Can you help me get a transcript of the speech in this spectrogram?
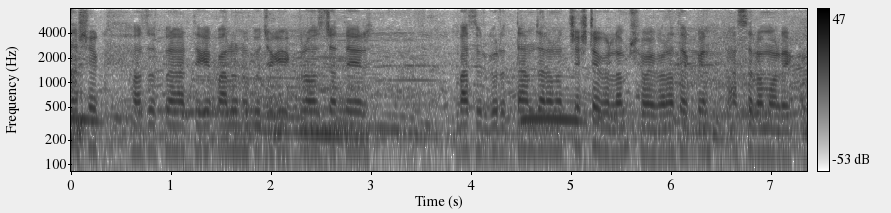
দর্শক হজরতপাহাড় থেকে পালন উপযোগী ক্রস জাতের বাছুর গরুর দাম জানানোর চেষ্টা করলাম। সবাই ভালো থাকবেন। আসসালামু আলাইকুম।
